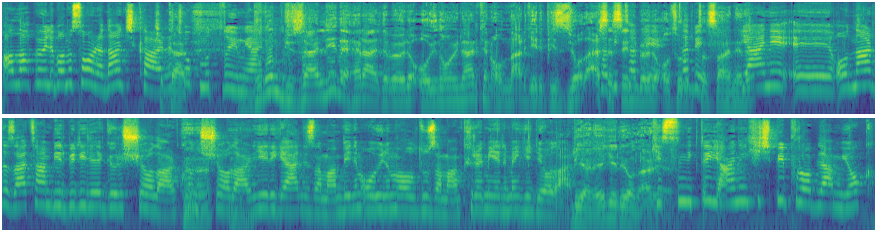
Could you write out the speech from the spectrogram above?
Allah böyle bana sonradan çıkardı. Çıkar. Çok mutluyum yani. bu Bunun güzelliği de herhalde böyle oyun oynarken onlar gelip izliyorlarsa Tabii, seni tabii, böyle oturup tabii. da sahnede. Yani e, onlar da zaten birbiriyle görüşüyorlar, konuşuyorlar. Yeri geldiği zaman, benim oyunum olduğu zaman, premierime geliyorlar. bir araya geliyorlar yani. Kesinlikle yani hiçbir problem yok.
